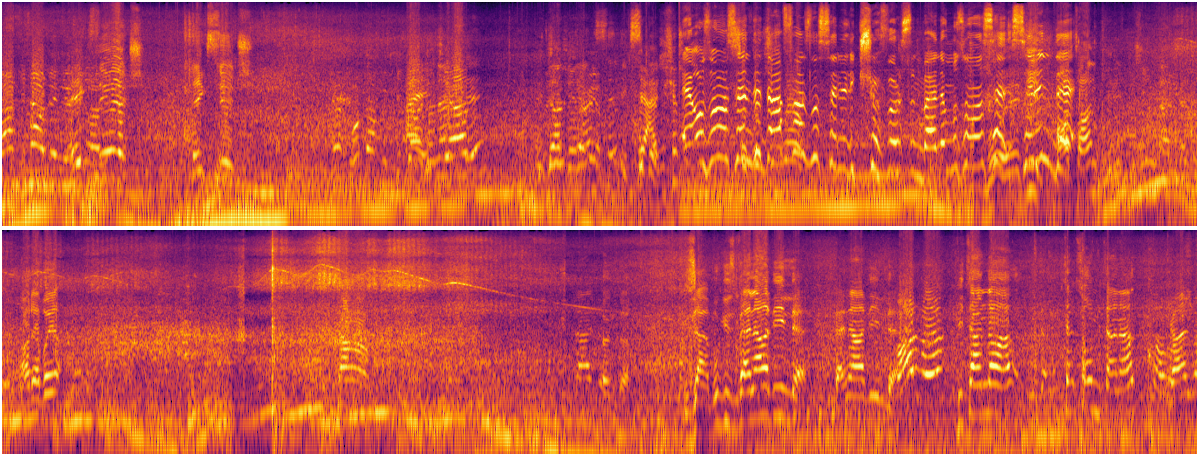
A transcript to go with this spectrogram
Ben bir daha deniyorum. Eksi 3. Eksi 3. Oradan mı? Bir daha dönerse. Yani şey E o zaman sen de daha fazla senelik şoförsün benden. O zaman sen, senin de Atan arabaya Tamam. güzel döndü. Güzel. Bu güzel. Fena değildi. Fena değildi. Var mı? Bir tane daha. Bir tane, bir tane- son bir tane at. Galiba.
